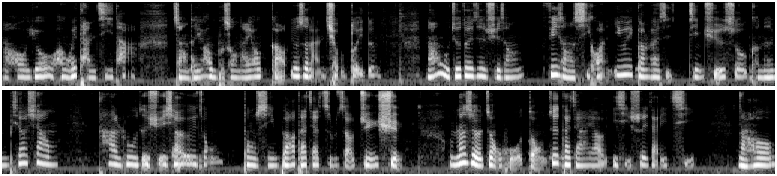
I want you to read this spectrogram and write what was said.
然后又很会弹吉他，长得又很不错，然后又很高，又是篮球队的，然后我就对这个学长非常喜欢，因为刚开始进去的时候，可能比较像踏入的学校有一种东西，不知道大家知不知道军训。我们那时候有这种活动，就是大家要一起睡在一起，然后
